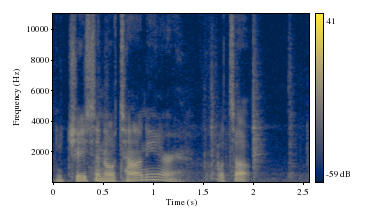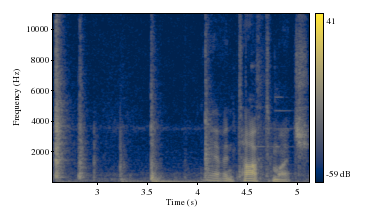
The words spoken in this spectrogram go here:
You chasing Ohtani or what's up? We haven't talked much.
